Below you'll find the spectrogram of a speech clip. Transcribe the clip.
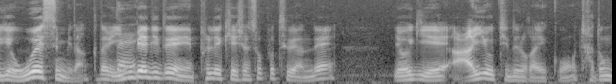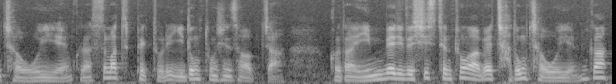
이게 OS입니다. 그 다음에 네. 인베디드 애플리케이션 소프트웨어인데 여기에 IoT 들어가 있고 자동차 OEM, 그다음 스마트 팩토리, 이동통신 사업자, 그다음 인베디드 시스템 통합의 자동차 OEM. 그러니까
